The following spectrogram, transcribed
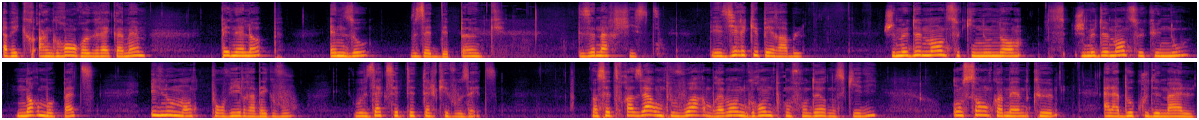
avec un grand regret quand même, Pénélope, Enzo, vous êtes des punks, des anarchistes, des irrécupérables. Je me demande ce que nous, normopathes, il nous manque pour vivre avec vous, vous accepter tel que vous êtes. Dans cette phrase-là, on peut voir vraiment une grande profondeur dans ce qui est dit. On sent quand même que elle a beaucoup de mal,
